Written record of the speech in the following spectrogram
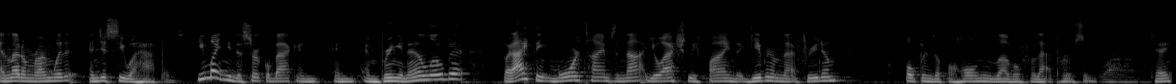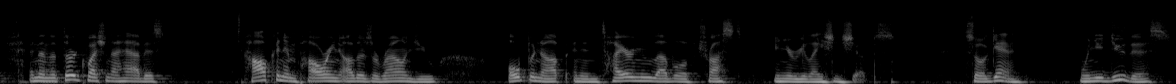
and let them run with it and just see what happens. You might need to circle back and, and, and bring it in a little bit, but I think more times than not, you'll actually find that giving them that freedom opens up a whole new level for that person. Wow. Okay. And then the third question I have is how can empowering others around you open up an entire new level of trust in your relationships? So again, when you do this,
